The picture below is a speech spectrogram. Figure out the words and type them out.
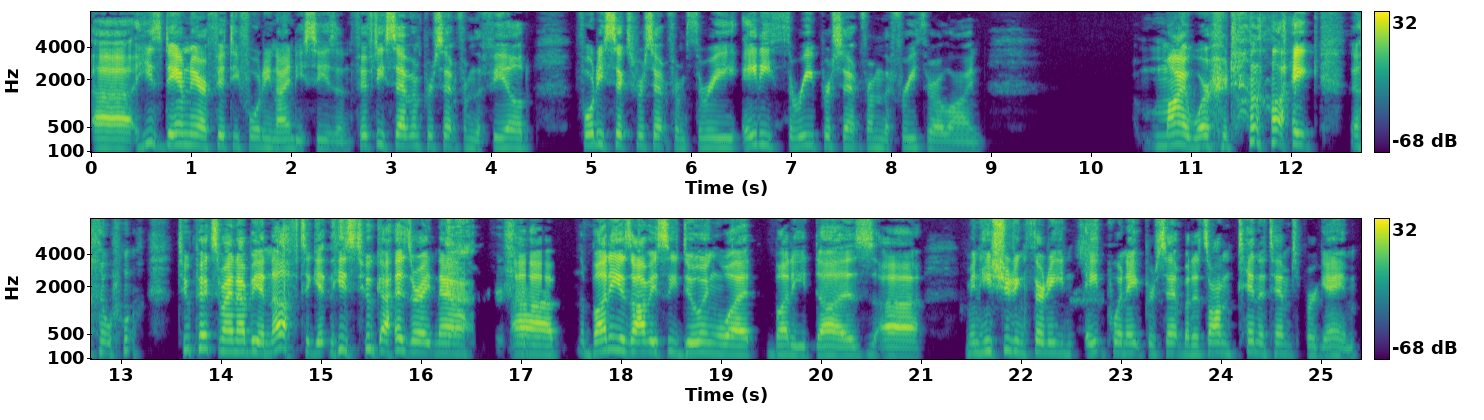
Uh, he's damn near a 50 40 90 season. 57% from the field, 46% from three, 83% from the free throw line my word, like two picks might not be enough to get these two guys right now. Yeah, sure. Uh, Buddy is obviously doing what Buddy does. Uh, I mean, he's shooting 38.8%, but it's on 10 attempts per game.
